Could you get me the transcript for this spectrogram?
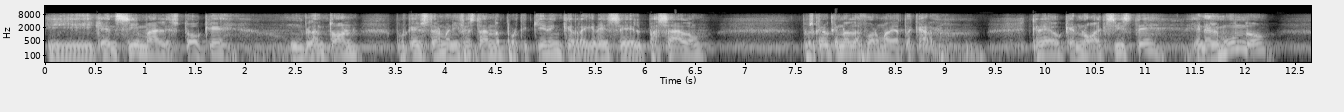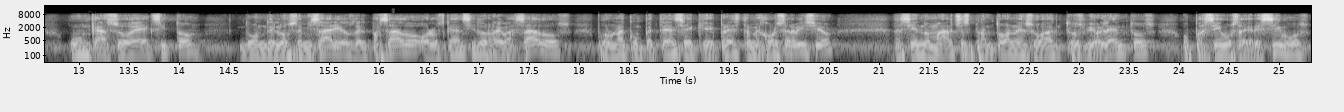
y que encima les toque un plantón, porque ellos están manifestando porque quieren que regrese el pasado, pues creo que no es la forma de atacarlo. Creo que no existe en el mundo un caso de éxito donde los emisarios del pasado o los que han sido rebasados por una competencia que presta mejor servicio, haciendo marchas, plantones o actos violentos o pasivos agresivos,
